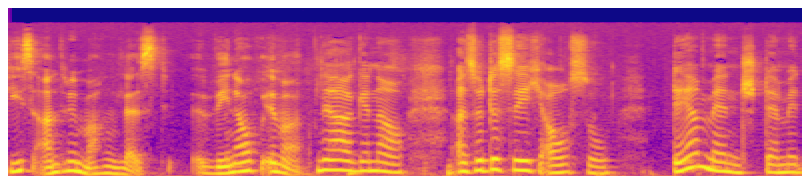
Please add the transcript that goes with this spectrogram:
dies andere machen lässt, wen auch immer. Ja, genau. Also das sehe ich auch so. Der Mensch, der mit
